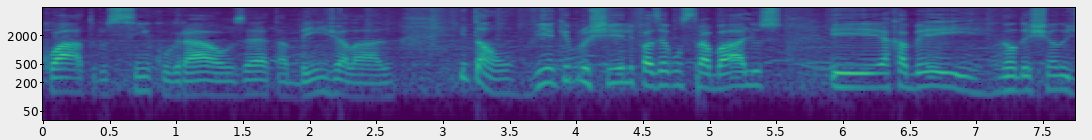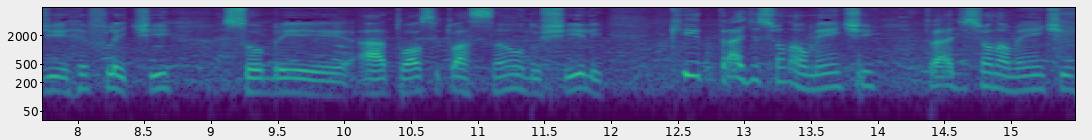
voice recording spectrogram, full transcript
4, 5 graus, é, tá bem gelado. Então, vim aqui para o Chile fazer alguns trabalhos e acabei não deixando de refletir sobre a atual situação do Chile, que tradicionalmente, tradicionalmente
